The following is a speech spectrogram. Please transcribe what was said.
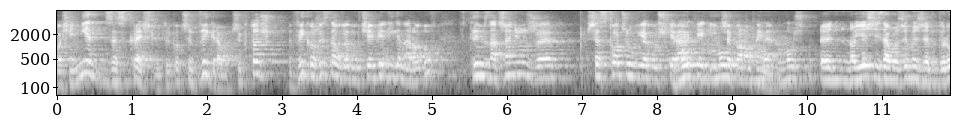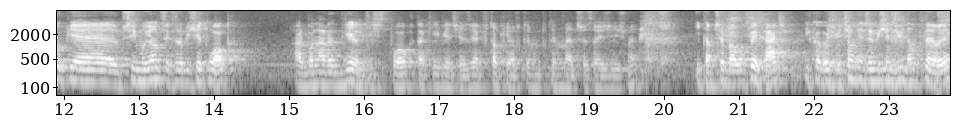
Właśnie nie ze skreślił, tylko czy wygrał. Czy ktoś wykorzystał według Ciebie Ligę Narodów w tym znaczeniu, że przeskoczył jakąś hierarchię i przekonał Heinera? y, No jeśli założymy, że w grupie przyjmujących zrobi się tłok, albo nawet wielki tłok, taki wiecie, jak w Tokio w tym, w tym metrze co jeździliśmy, i tam trzeba upychać i kogoś wyciągnąć, żeby się drzwi domknęły,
